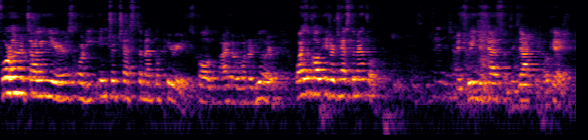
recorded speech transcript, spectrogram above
400 silent years, or the intertestamental period. It's called either one or the other. Why is it called intertestamental? Between the testaments, exactly. Okay.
